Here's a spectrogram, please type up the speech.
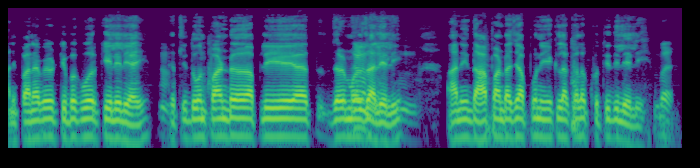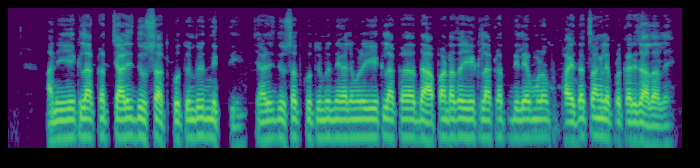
आणि पाण्यावर टिबक वर केलेली आहे. त्यातली दोन पांड आपली जळमळ झालेली. आणि दहा पांडाची आपण एक लाखाला खोती दिलेली. आणि एक लाखात चाळीस दिवसात कोथिंबीर निघते. चाळीस दिवसात कोथिंबीर निघाल्यामुळे एक लाखात दहा पांडाचा एक लाखात दिल्यामुळं फायदा चांगल्या प्रकारे झालेला आहे.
